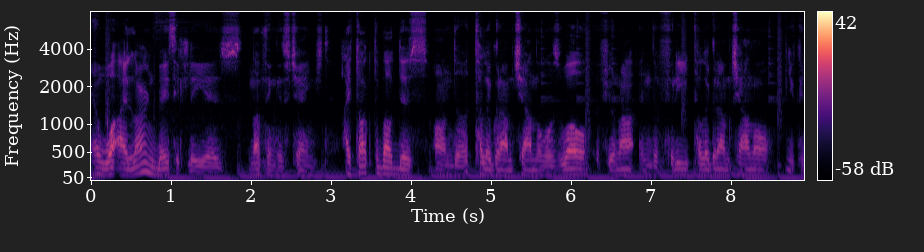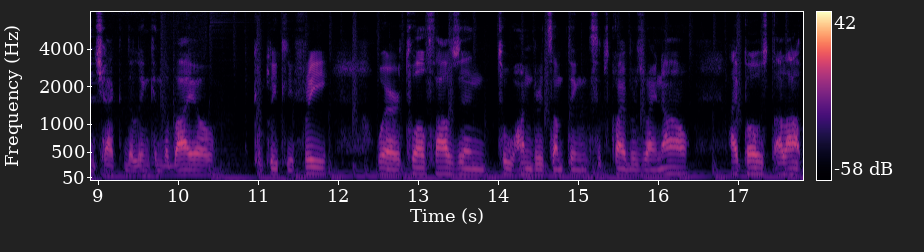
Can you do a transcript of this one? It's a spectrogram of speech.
And what I learned basically is nothing has changed. I talked about this on the Telegram channel as well. If you're not in the free Telegram channel, you can check the link in the bio, completely free. We're 12,200 something subscribers right now. I post a lot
